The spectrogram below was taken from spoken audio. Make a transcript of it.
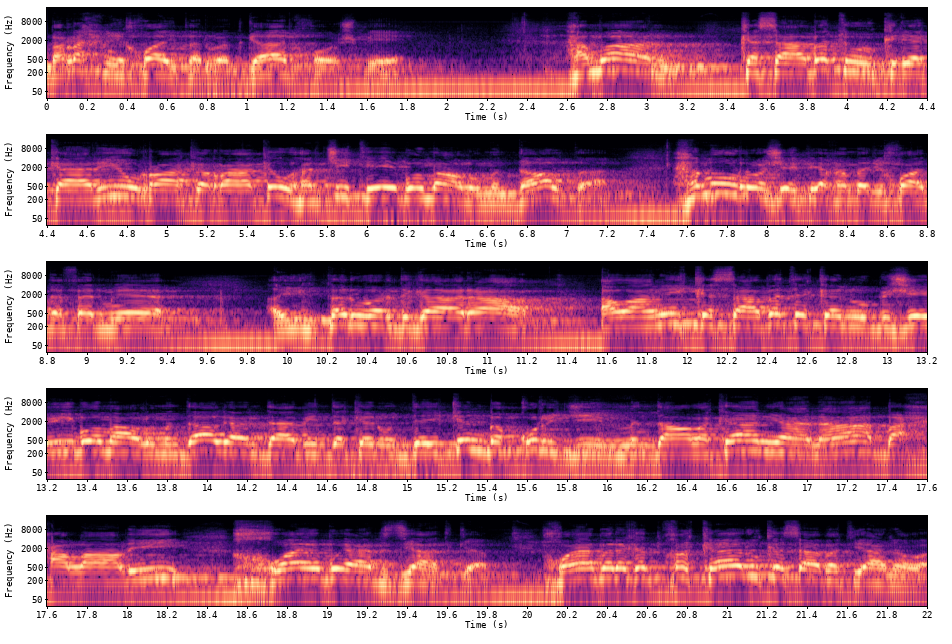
بە ڕەحمی خی پەروەردگار خۆش بێ. هەمووان کەسابەت و کرێکاری و ڕاکە ڕاکە و هەرچی تێ بۆ ماڵ و منداڵتە. هەموو ڕۆژێ پێغەمەری خوا دەفەرمێ ئەی پەروەردگارە ئەوانەی کەسابەتەکەن و بژێوی بۆ ماڵ و منداڵیان دابین دەکەن و دەیکەن بە قورجی منداڵەکانیانە بە حەڵاڵی خوای بۆیان زیادکە خۆیان بەرەکەت بخە کار و کەسابەتیانەوە.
